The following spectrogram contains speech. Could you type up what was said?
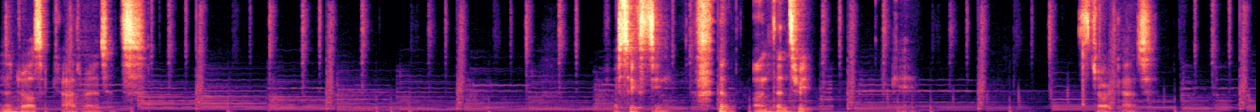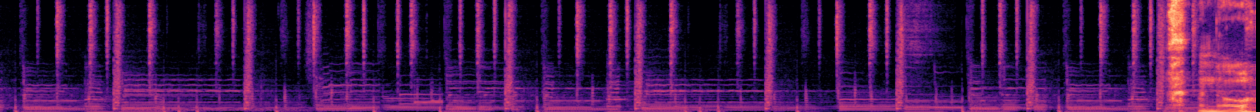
And it draws a card when it hits. For 16. On 10 3. Okay. Store card. Oh no.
